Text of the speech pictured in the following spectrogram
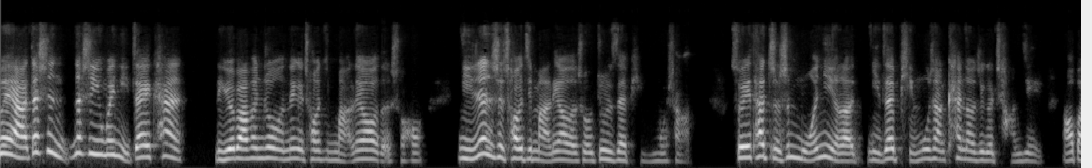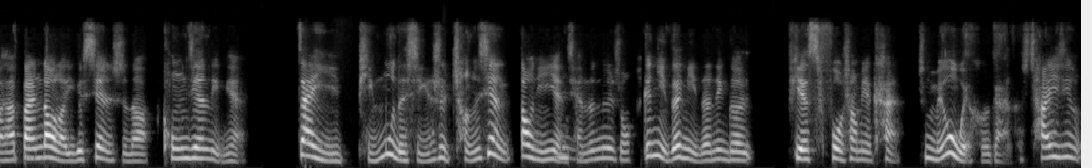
对啊，但是那是因为你在看里约八分钟的那个超级马里奥的时候，你认识超级马里奥的时候就是在屏幕上，所以它只是模拟了你在屏幕上看到这个场景，然后把它搬到了一个现实的空间里面，再以屏幕的形式呈现到你眼前的那种，跟你在你的那个 PS4 上面看是没有违和感的，差异性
